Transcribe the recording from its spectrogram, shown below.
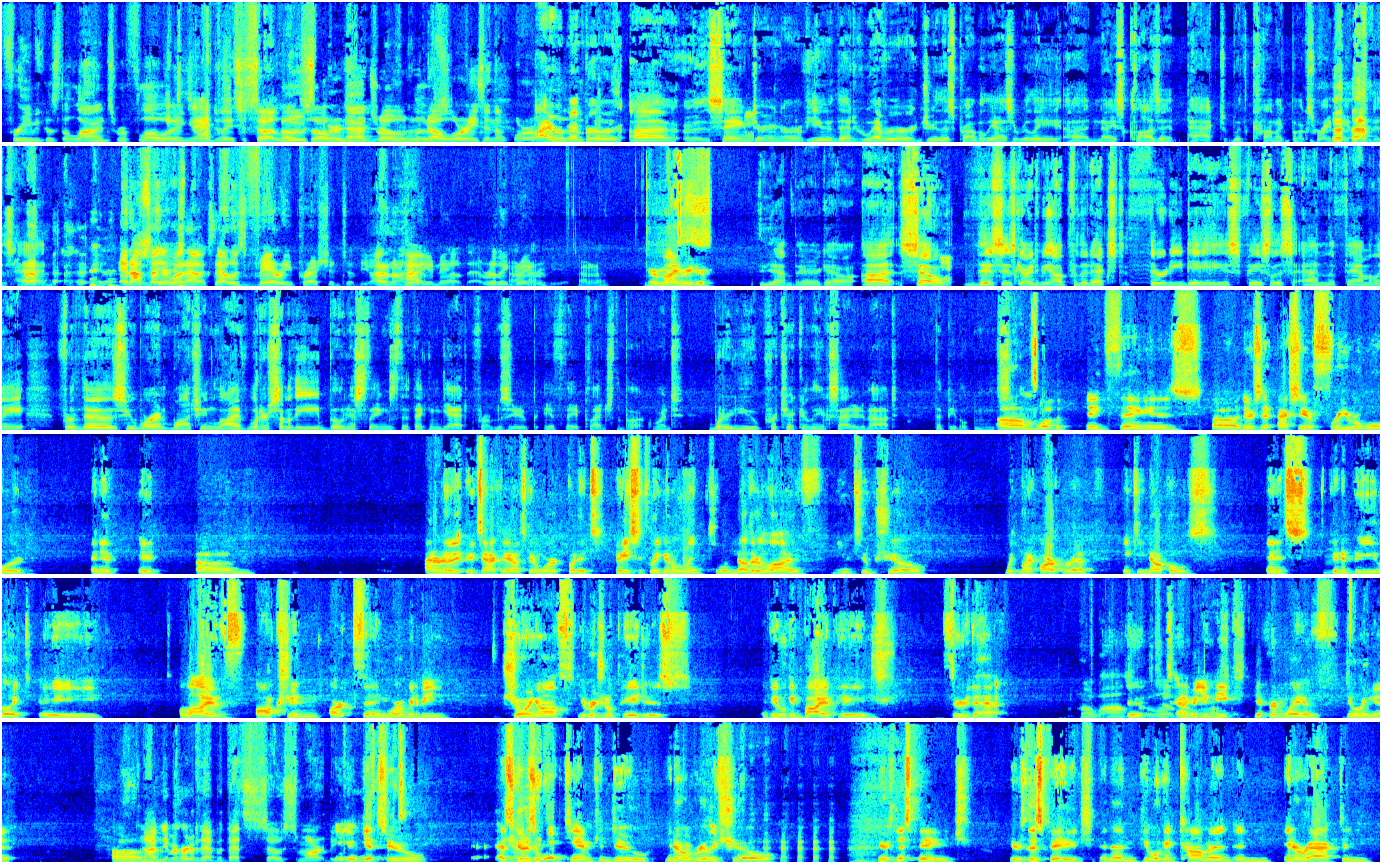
free because the lines were flowing. Exactly, it's just so loose, so person, natural, no, no, worries in the world. I remember uh, saying during our review that whoever drew this probably has a really uh, nice closet packed with comic books right behind his head. And I'll tell you what, Alex, that was very prescient of you. I don't know how yeah. you nailed that. Really great I review. I don't know. You're a mind reader. Yeah, there you go. Uh, so this is going to be up for the next 30 days. Faceless and the family for those who weren't watching live, what are some of the bonus things that they can get from Zoop if they pledge the book? What What are you particularly excited about that people can? Um, well, the big thing is uh, there's a, actually a free reward, and it it um, I don't know exactly how it's going to work, but it's basically going to link to another live YouTube show with my art rep, Inky Knuckles, and it's going to be like a a live auction art thing where I'm going to be showing off the original pages, and people can buy a page through that. Oh wow! So cool. It's kind of a unique, different way of doing it. Um, I've never heard of that, but that's so smart. Because... You get to, as yeah. good as a webcam can do, you know, really show. here's this page. Here's this page, and then people can comment and interact, and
